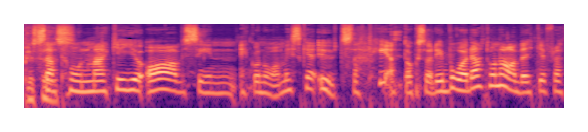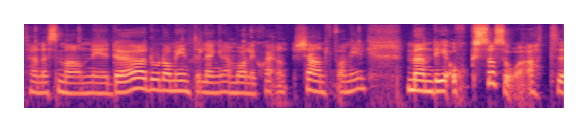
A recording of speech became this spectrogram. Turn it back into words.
precis. Så att hon märker ju av sin ekonomiska utsatthet också. Det är både att hon avviker för att hennes man är död och de är inte längre en vanlig kärnfamilj. Men det är också så att eh,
